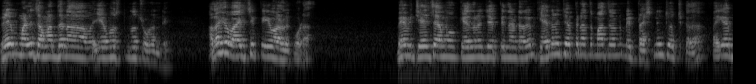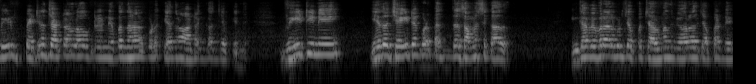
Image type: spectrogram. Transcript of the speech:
రేపు మళ్ళీ సమర్థన ఏమొస్తుందో చూడండి. అలాగే వైసీపీ వాళ్ళు కూడా మేము చేశాము కేంద్రం చెప్పింది అంటారు. కానీ కేంద్రం చెప్పినంత మాత్రం మీరు ప్రశ్నించవచ్చు కదా. పైగా వీళ్ళు పెట్టిన చట్టంలో ఒక రెండు నిబంధనలు కూడా కేంద్రం ఆటంకం చెప్పింది. వీటిని ఏదో చేయటం కూడా పెద్ద సమస్య కాదు. ఇంకా వివరాలు కూడా చెప్పొచ్చు. చాలా మంది వివరాలు చెప్పండి.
